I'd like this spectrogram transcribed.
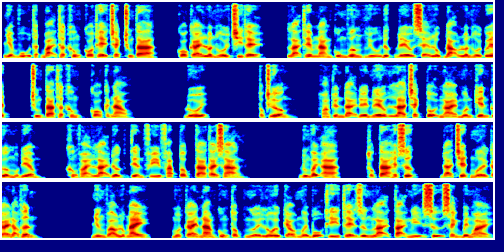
nhiệm vụ thất bại thật không có thể trách chúng ta, có cái luân hồi chi thể lại thêm nàng cùng vương hữu đức đều sẽ lục đạo luân hồi quyết, chúng ta thật không có cách nào. Đối, tộc trưởng, hoàng tuyền đại đến nếu là trách tội ngài muốn kiên cường một điểm, không phải lại được tiền phi pháp tộc ta tài sản. Đúng vậy a, tộc ta hết sức, đã chết mười cái đạo thân. Nhưng vào lúc này, một cái nam cung tộc người lôi kéo mười bộ thi thể dừng lại tại nghị sự sảnh bên ngoài.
